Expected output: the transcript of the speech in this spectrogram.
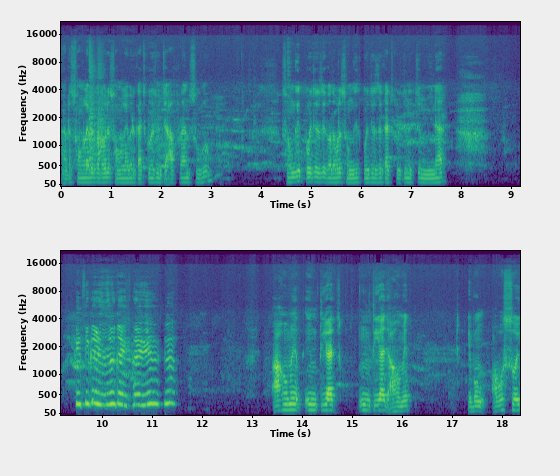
নাটকটা সংলাপের কথা বলে সংলাপের কাজ করেছেন হচ্ছে আফরান শুভ। সংগীত পরিচালকের কথা বলে সংগীত পরিচালকের কাজ করেছেন হচ্ছে মিনার। আহমেদ ইমতিয়াজ ইমতিয়াজ আহমেদ এবং অবশ্যই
